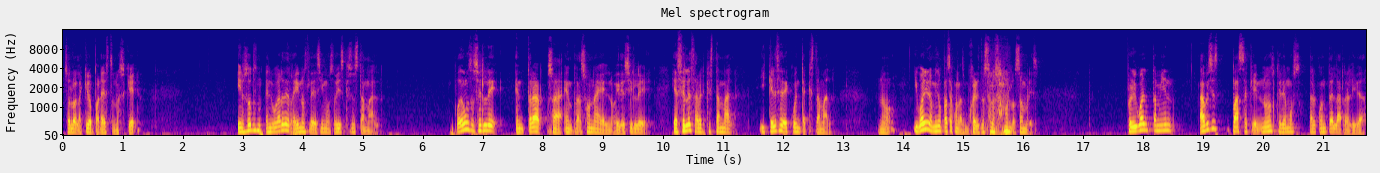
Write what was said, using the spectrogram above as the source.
Solo la quiero para esto, no sé qué. Y nosotros, en lugar de reírnos, le decimos, oye, es que eso está mal. Podemos hacerle entrar, o sea, en razón a él, ¿no? Y decirle, y hacerle saber que está mal y que él se dé cuenta que está mal, ¿no? Igual y lo mismo pasa con las mujeres, no solo somos los hombres. Pero igual también a veces pasa que no nos queremos dar cuenta de la realidad,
